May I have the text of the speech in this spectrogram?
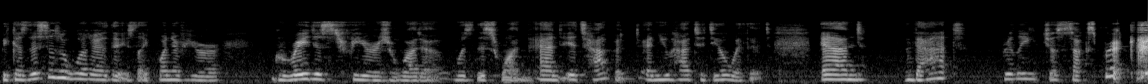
because this is a whether that is like one of your greatest fears wada uh, was this one and it's happened and you had to deal with it. And that really just sucks brick.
